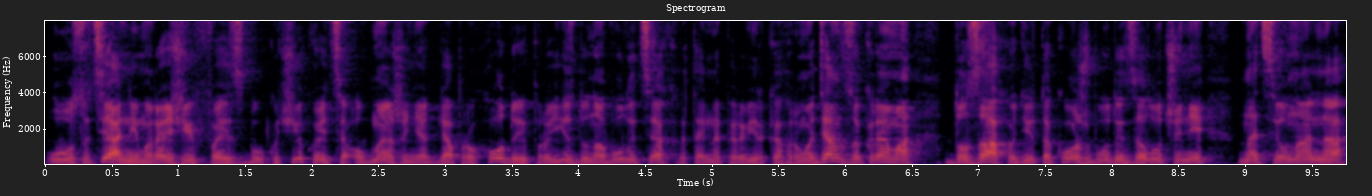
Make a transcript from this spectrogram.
У соціальній мережі Facebook очікується обмеження для проходу і проїзду на вулицях, ретельна перевірка громадян. Зокрема, до заходів також будуть залучені Національна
